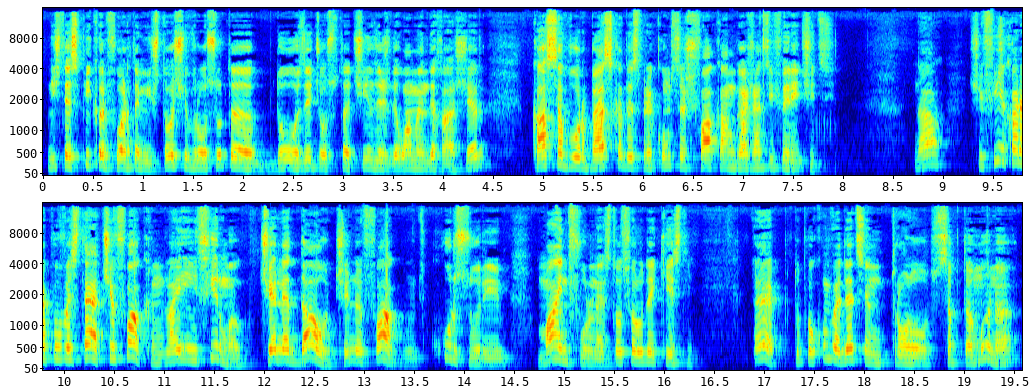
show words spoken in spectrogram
niște speaker foarte mișto și vreo 120-150 de oameni de HR ca să vorbească despre cum să-și facă angajații fericiți. Da? Și fiecare povestea ce fac la ei în firmă, ce le dau, ce le fac, cursuri, mindfulness, tot felul de chestii. E, după cum vedeți, într-o săptămână,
